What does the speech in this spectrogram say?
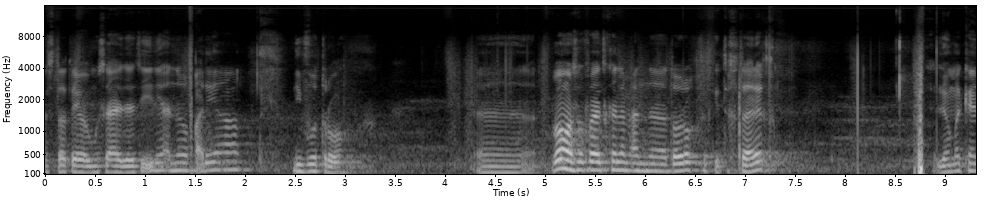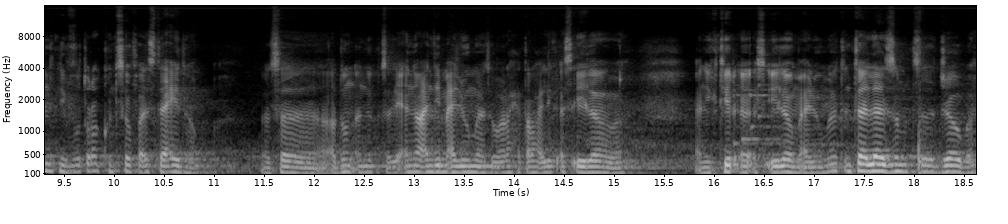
يستطيعوا مساعدتي؟ لأنه قرية niveau 3 آه، bon سوف أتكلم عن طرق كي تخترق. لو ما كانت niveau 3 كنت سوف أستعيدها. بس أظن أنك لأنه عندي معلومات وراح يطرح عليك أسئلة و... يعني كتير أسئلة ومعلومات. أنت لازم تجاوبه.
